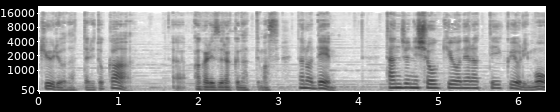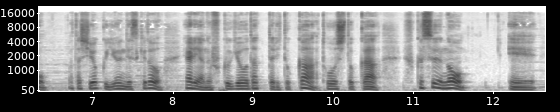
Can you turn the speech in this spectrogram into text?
給料だったりとか上がりづらくなってます。なので単純に昇給を狙っていくよりも私よく言うんですけどやはりあの副業だったりとか投資とか複数の、えー、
